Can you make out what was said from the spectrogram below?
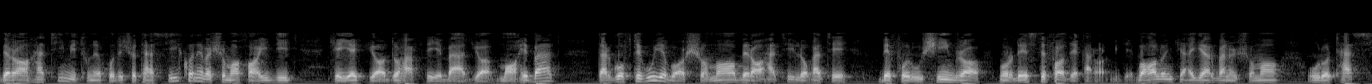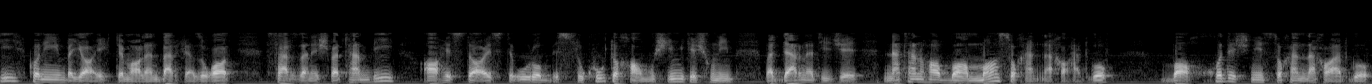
به راحتی می‌تونه خودش رو تصحیح کنه و شما خواهید دید که یک یا دو هفته بعد یا ماه بعد در گفتگوی با شما به راحتی لغت بفروشیم را مورد استفاده قرار میده. و حالا اینکه اگر من شما او رو تصحیح کنیم و یا احتمالا برخی از اوقات سرزنش و تنبیه آهسته آهسته او رو به سکوت و خاموشی میکشونیم و در نتیجه نه تنها با ما سخن نخواهد گفت با خودش نیز سخن نخواهد گفت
